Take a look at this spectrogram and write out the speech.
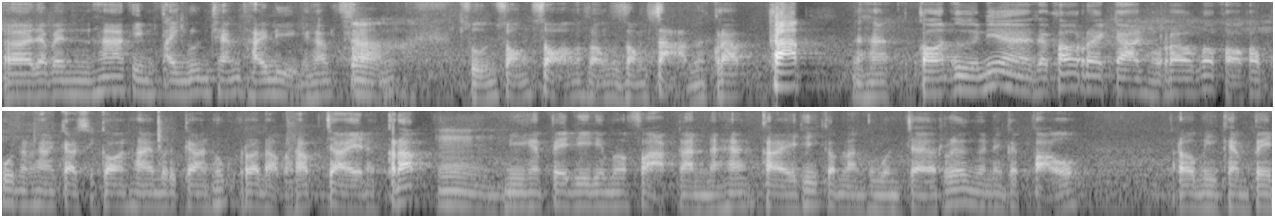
เอ่อจะเป็น 5 ทีมเต็งรุ่นแชมป์ไทยลีกนะครับอ่า 2 0 2 2 2 0 2 3 นะครับ ครับ นะฮะก่อนอื่นเนี่ยจะเข้ารายการของเราก็ขอขอบคุณธนาคารกสิกรไทยบริการทุกระดับประทับใจนะครับ อืม มีแคมเปญดีๆมาฝากกันนะฮะ ใครที่กำลังกังวลใจเรื่องเงินในกระเป๋า เรามีแคมเปญ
